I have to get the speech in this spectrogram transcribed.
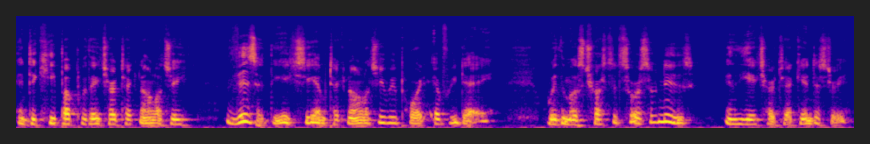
And to keep up with HR technology, visit the HCM Technology Report every day. We're the most trusted source of news in the HR tech industry.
